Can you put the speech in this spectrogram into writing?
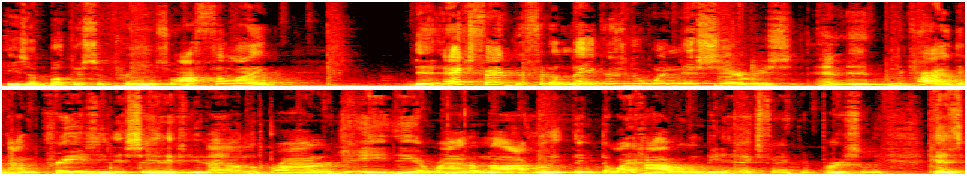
He's a bucket supreme. So I feel like the X factor for the Lakers to win this series, and then you probably think I'm crazy to say this you're not on LeBron or AD or Rondo. No, I really think Dwight Howard gonna be the X factor personally because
